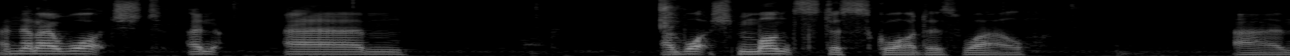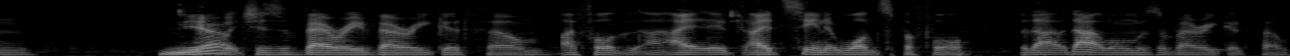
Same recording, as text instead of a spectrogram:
and then I watched an um, I watched Monster Squad as well, um, Yeah. which is a very very good film. I thought I I'd seen it once before, but that that one was a very good film.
